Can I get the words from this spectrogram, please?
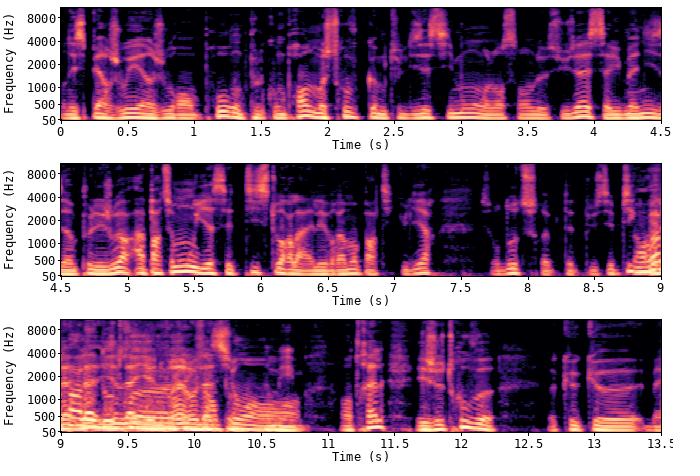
on espère jouer un jour en pro. On peut le comprendre. Moi, je trouve, comme tu le disais, Simon, en lançant le sujet, ça humanise un peu les joueurs. À partir du moment où il y a cette histoire-là, elle est vraiment particulière. Sur d'autres, je serais peut-être plus sceptique. On mais va là, parler là, là, il y a une vraie euh, relation en- entre elles. Et je trouve que, que bah,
